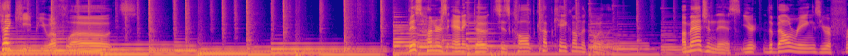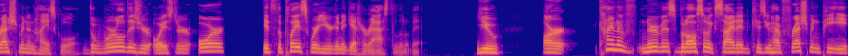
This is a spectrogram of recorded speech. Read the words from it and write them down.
to keep you afloat. This hunter's anecdotes is called Cupcake on the Toilet. Imagine this, you're, the bell rings, you're a freshman in high school. The world is your oyster, or it's the place where you're going to get harassed a little bit. You are kind of nervous, but also excited because you have freshman PE.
